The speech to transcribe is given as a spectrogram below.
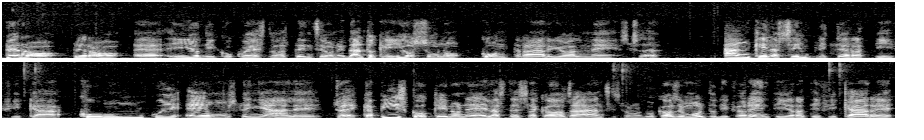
Però, però eh, io dico questo, attenzione, dato che io sono contrario al MES, anche la semplice ratifica comunque è un segnale, cioè capisco che non è la stessa cosa, anzi sono due cose molto differenti, ratificare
